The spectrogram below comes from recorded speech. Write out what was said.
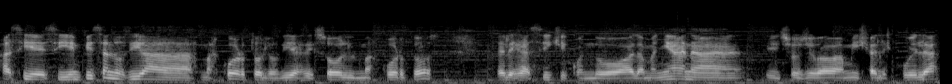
Así es, y empiezan los días más cortos, los días de sol más cortos. Tal es así que cuando a la mañana eh, yo llevaba a mi hija a la escuela,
